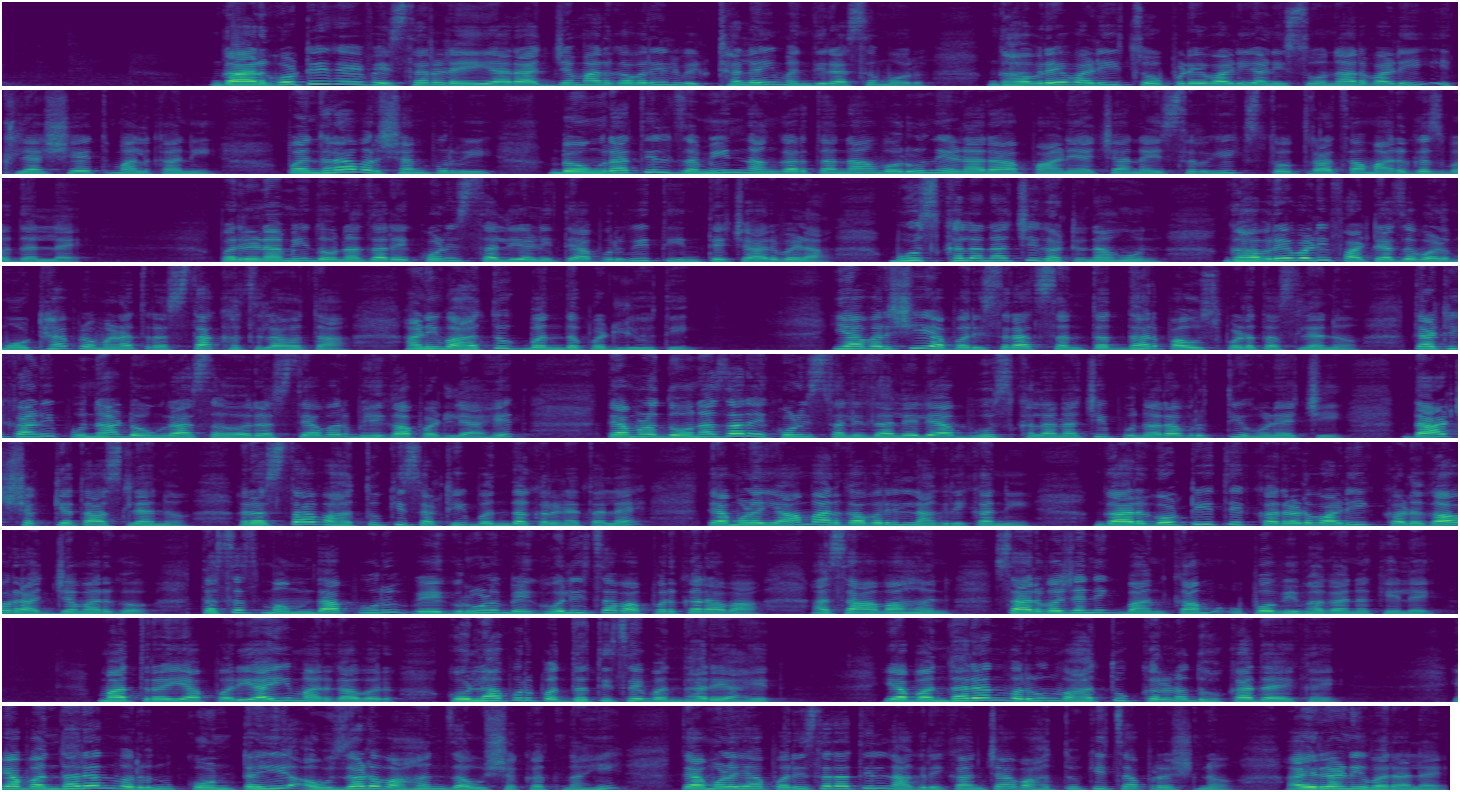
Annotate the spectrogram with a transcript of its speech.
गारगोटी ते वेसरडे या राज्यमार्गावरील विठ्ठलई मंदिरासमोर घावरेवाडी चोपडेवाडी आणि सोनारवाडी इथल्या शेतमालकांनी पंधरा वर्षांपूर्वी डोंगरातील जमीन नांगरताना वरून येणारा पाण्याच्या नैसर्गिक स्तोत्राचा मार्गच बदललाय. परिणामी दोन हजार एकोणीस साली आणि त्यापूर्वी तीन ते चार वेळा भूस्खलनाची घटना होऊन घावरेवाडी फाट्याजवळ मोठ्या प्रमाणात रस्ता खचला होता आणि वाहतूक बंद पडली होती. यावर्षी या परिसरात संततधार पाऊस पडत असल्यानं त्या ठिकाणी पुन्हा डोंगरासह रस्त्यावर भेगा पडल्या आहेत. त्यामुळे दोन हजार एकोणीस साली झालेल्या भूस्खलनाची पुनरावृत्ती होण्याची दाट शक्यता असल्यानं रस्ता वाहतुकीसाठी बंद करण्यात आलाय. त्यामुळे या मार्गावरील नागरिकांनी गारगोटी ते करडवाडी कडगाव राज्यमार्ग तसंच ममदापूर वेगरुळ मेघोलीचा वापर करावा असं आवाहन सार्वजनिक बांधकाम उपविभागानं केलंय. मात्र या पर्यायी मार्गावर कोल्हापूर पद्धतीचे बंधारे आहेत. या बंधाऱ्यांवरून वाहतूक करणं धोकादायक आहे. या बंधाऱ्यांवरून कोणतंही अवजड वाहन जाऊ शकत नाही. त्यामुळे या परिसरातील नागरिकांच्या वाहतुकीचा प्रश्न ऐरणीवर आलाय.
